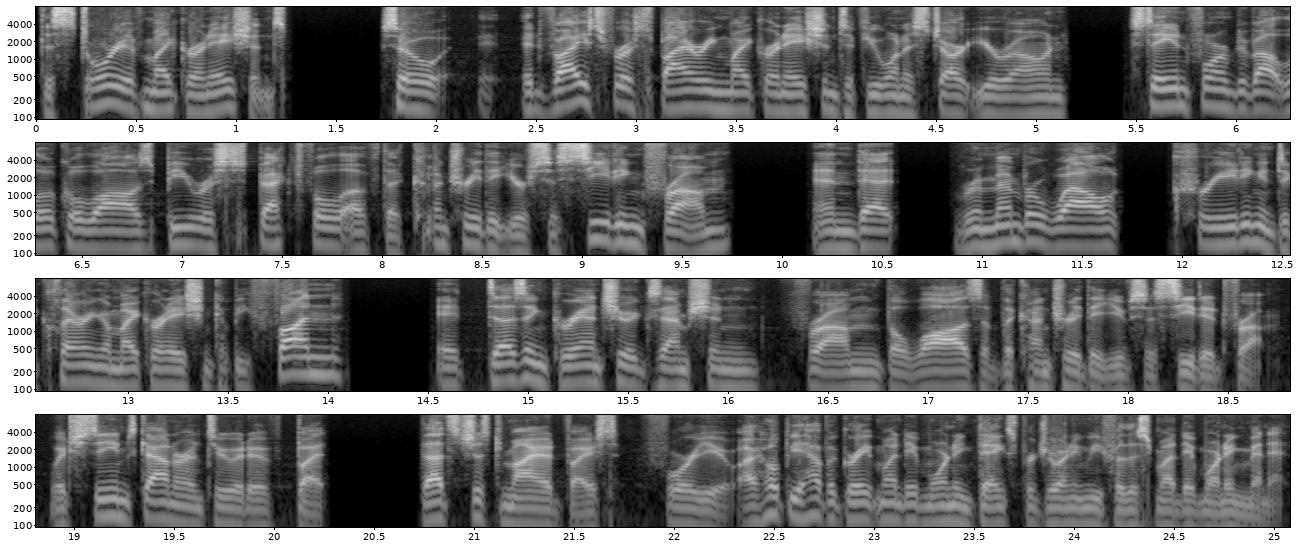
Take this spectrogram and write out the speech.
the story of micronations. So, advice for aspiring micronations if you want to start your own stay informed about local laws, be respectful of the country that you're seceding from, and that remember while creating and declaring a micronation can be fun. It doesn't grant you exemption from the laws of the country that you've seceded from, which seems counterintuitive, but that's just my advice for you. I hope you have a great Monday morning. Thanks for joining me for this Monday Morning Minute.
